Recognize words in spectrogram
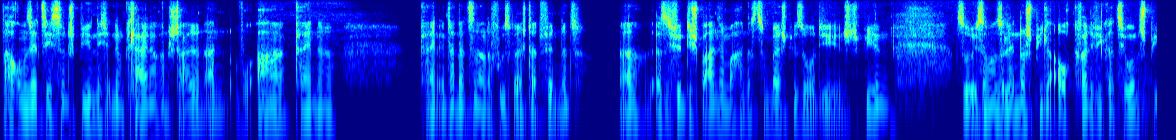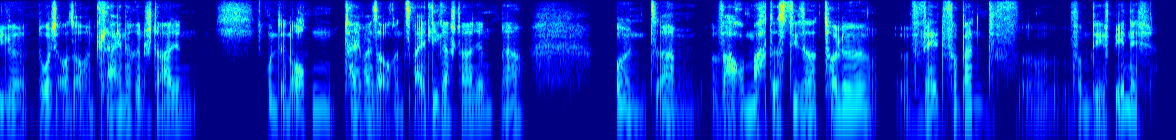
Warum setze ich so ein Spiel nicht in einem kleineren Stadion an, wo A, keine, kein internationaler Fußball stattfindet? Ja, also ich finde, die Spanier machen das zum Beispiel so, die spielen so, ich sag mal so Länderspiele, auch Qualifikationsspiele, durchaus auch in kleineren Stadien und in Orten teilweise auch in Zweitligastadien. Ja. Und ähm, warum macht es dieser tolle Weltverband vom DFB nicht?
